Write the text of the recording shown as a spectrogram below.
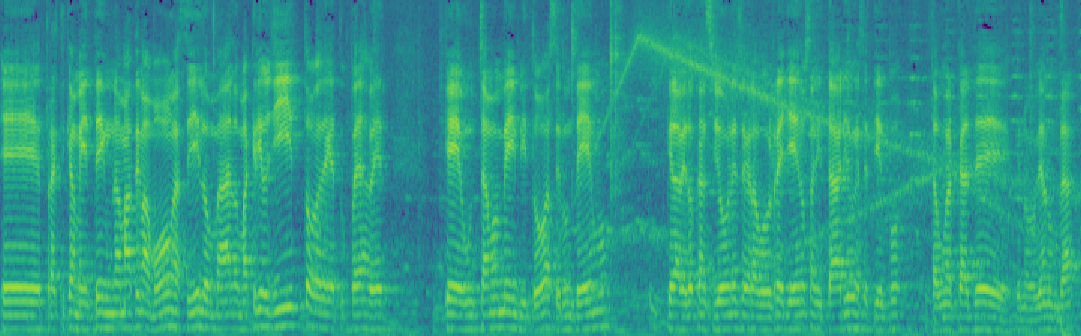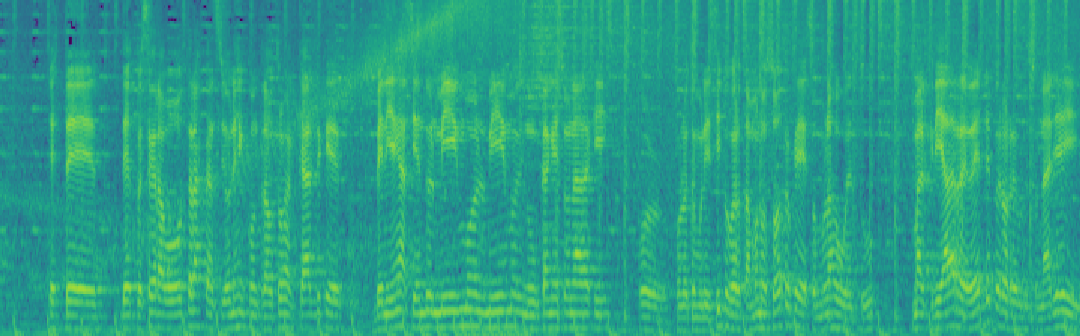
eh, prácticamente en una mate mamón, así, lo más, lo más criollito de que tú puedas ver, que un chamo me invitó a hacer un demo, grabé dos canciones, se grabó el relleno sanitario, en ese tiempo estaba un alcalde que no lo voy a nombrar, este, después se grabó otras canciones en contra de otros alcaldes que venían haciendo el mismo, el mismo y nunca han hecho nada aquí por, por nuestro municipio, pero estamos nosotros que somos la juventud malcriada, rebelde, pero revolucionaria y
